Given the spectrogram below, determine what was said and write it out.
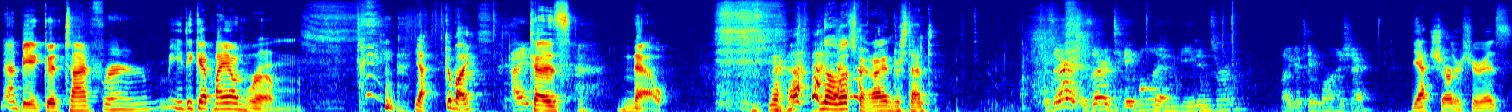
That'd be a good time for me to get my own room. Yeah. Goodbye. I, Cause no. No, that's fair. I understand. is there is there a table in Eden's room? Like a table and a chair? Yeah, Sure. There sure is.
